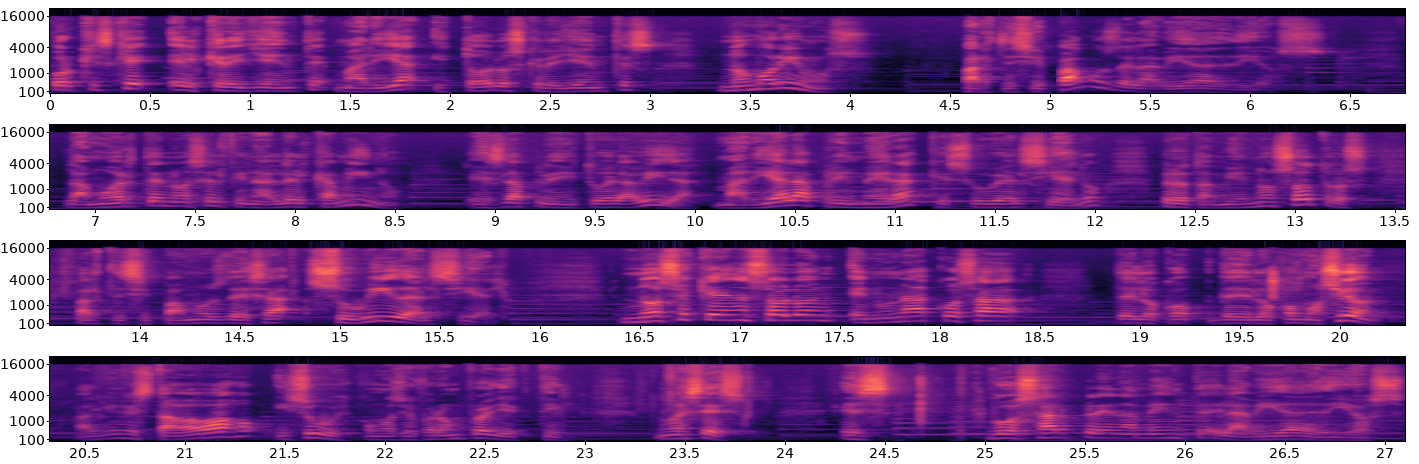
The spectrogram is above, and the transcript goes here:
porque es que el creyente, María y todos los creyentes, no morimos, participamos de la vida de Dios. La muerte no es el final del camino, es la plenitud de la vida. María la primera que sube al cielo, pero también nosotros participamos de esa subida al cielo. No se queden solo en, una cosa de, locomoción, alguien que estaba abajo y sube como si fuera un proyectil. No es eso, es gozar plenamente de la vida de Dios.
